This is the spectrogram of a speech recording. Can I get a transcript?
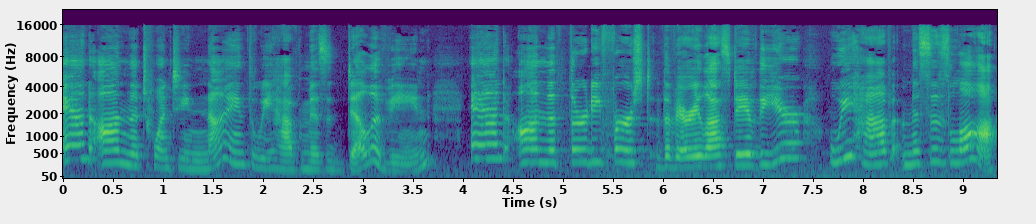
And on the 29th, we have Miss Delavine. And on the 31st, the very last day of the year, we have Mrs. Law.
